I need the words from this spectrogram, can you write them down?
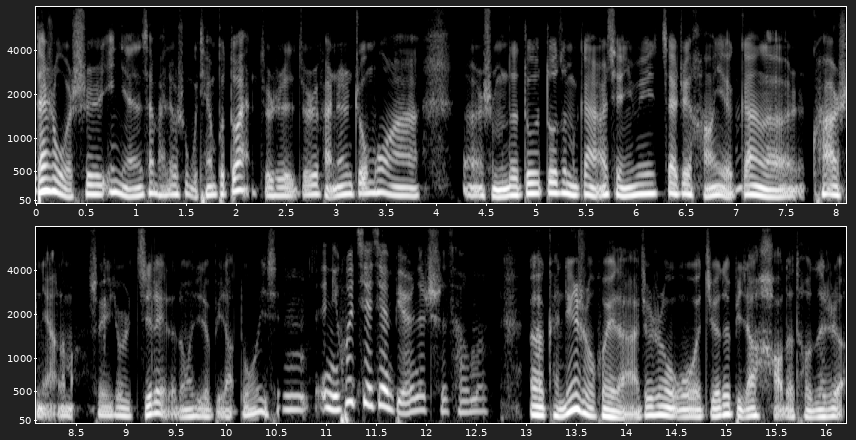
但是我是一年三百六十五天不断，就是就是反正周末啊，嗯什么的都都这么干。而且因为在这行也干了快二十年了嘛，所以就是积累的东西就比较多一些。嗯，你会借鉴别人的持仓吗？呃，肯定是会的啊，就是我觉得比较好的投资者。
